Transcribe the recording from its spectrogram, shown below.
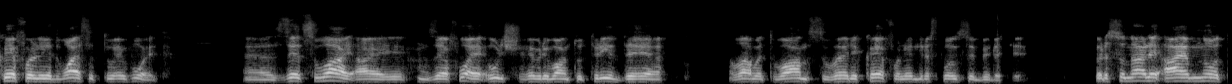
carefully advised to avoid. Uh, that's why I, therefore, I urge everyone to treat their loved ones very carefully and responsibility. Personally, I am not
